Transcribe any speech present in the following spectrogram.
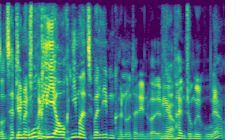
Sonst hätte Mowgli ja auch niemals überleben können unter den Wölfen Ja. beim Dschungelbuch. Ja.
